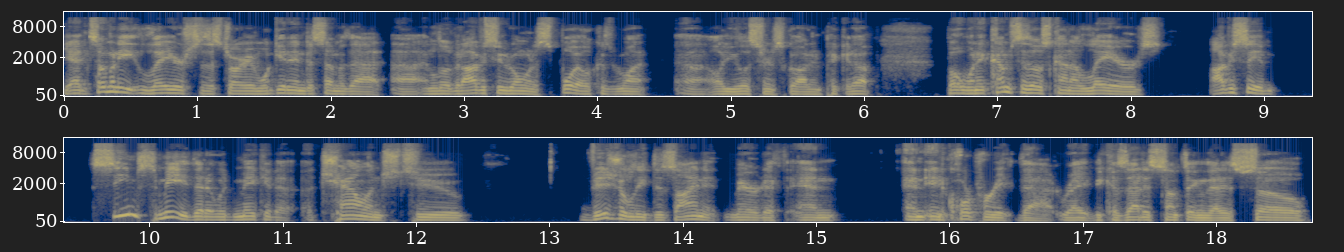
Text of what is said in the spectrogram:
Yeah, and so many layers to the story, and we'll get into some of that uh, in a little bit. Obviously, we don't want to spoil because we want uh, all you listeners to go out and pick it up. But when it comes to those kind of layers, obviously, it seems to me that it would make it a, a challenge to visually design it, Meredith, and and incorporate that, right? Because that is something that is so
